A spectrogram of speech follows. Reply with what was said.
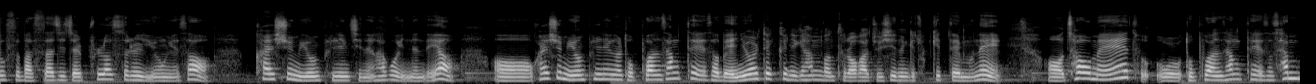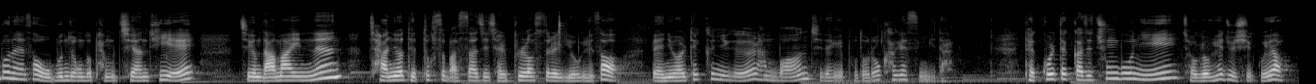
디톡스 마사지 젤 플러스를 이용해서 칼슘 이온 필링 진행하고 있는데요. 어, 칼슘 이온 필링을 도포한 상태에서 매뉴얼 테크닉에 한번 들어가 주시는 게 좋기 때문에 어, 처음에 도, 어, 도포한 상태에서 3분에서 5분 정도 방치한 뒤에 지금 남아있는 잔여 데톡스 마사지 젤 플러스를 이용해서 매뉴얼 테크닉을 한번 진행해 보도록 하겠습니다. 데콜테까지 충분히 적용해 주시고요.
